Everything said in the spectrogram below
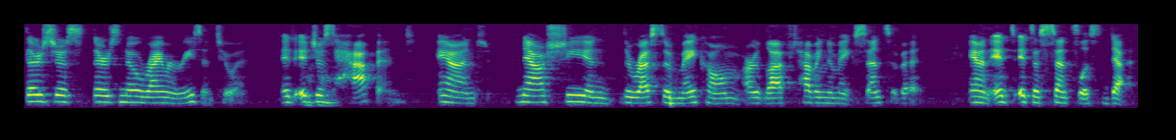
there's just there's no rhyme or reason to it it, it just happened and now she and the rest of Maycomb are left having to make sense of it and it's it's a senseless death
